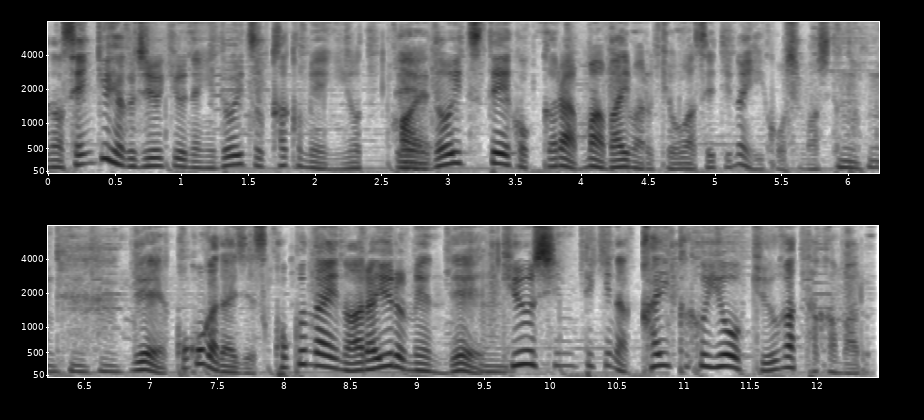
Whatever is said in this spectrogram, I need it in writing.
あの1919年にドイツ革命によって、はい。ドイツ帝国から、まあ、バイマル共和制っていうのに移行しましたと、うんうんうんうん。でここが大事です。国内のあらゆる面でうん急進的な改革要求が高まる、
